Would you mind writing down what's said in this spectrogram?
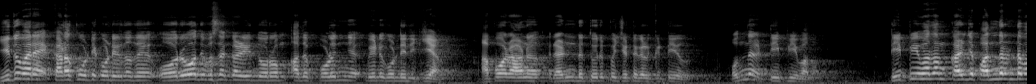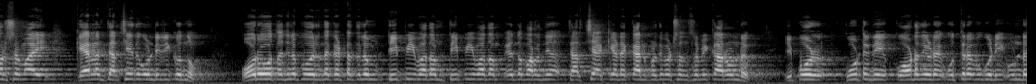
ഇതുവരെ കണക്കൂട്ടിക്കൊണ്ടിരുന്നത്. ഓരോ ദിവസം കഴിയുന്തോറും അത് പൊളിഞ്ഞ് വീണുകൊണ്ടിരിക്കുകയാണ്. അപ്പോഴാണ് രണ്ട് തുരുപ്പ് ചിട്ടുകൾ കിട്ടിയത്. ഒന്ന് ടി പി വധം. ടി പി വധം കഴിഞ്ഞ പന്ത്രണ്ട് വർഷമായി കേരളം ചർച്ച ചെയ്തുകൊണ്ടിരിക്കുന്നു. ഓരോ തെരഞ്ഞെടുപ്പ് വരുന്ന ഘട്ടത്തിലും ടി പി വധം ടി പി വധം എന്ന് പറഞ്ഞ് ചർച്ചയാക്കിയെടുക്കാൻ പ്രതിപക്ഷം ശ്രമിക്കാറുണ്ട്. ഇപ്പോൾ കൂട്ടിന് കോടതിയുടെ ഉത്തരവ് കൂടി ഉണ്ട്.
